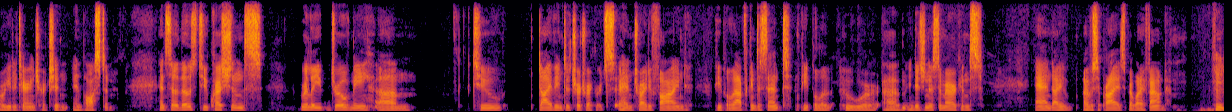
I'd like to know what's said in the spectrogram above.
or Unitarian church in, in Boston. And so those two questions really drove me um, to dive into church records and try to find people of African descent, people who were um, indigenous Americans. And I, I was surprised by what I found. Hmm.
